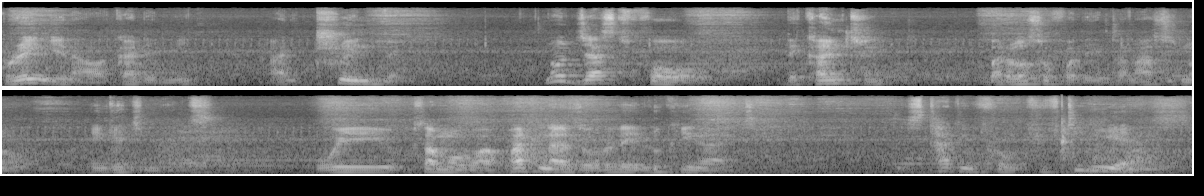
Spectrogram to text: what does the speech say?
bring in our academy and train them, not just for the country, but also for the international engagements. We, some of our partners are already looking at starting from 15 years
